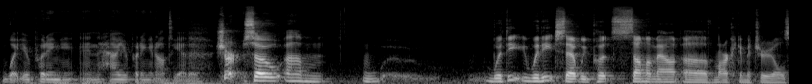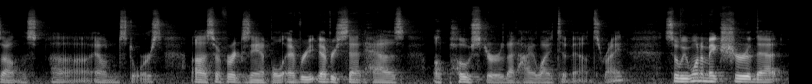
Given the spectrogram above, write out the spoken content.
what you're putting and how you're putting it all together? Sure. So um, with, e- with each set, we put some amount of marketing materials out in the uh, out in stores. Uh, so, for example, every every set has a poster that highlights events, right? So we want to make sure that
